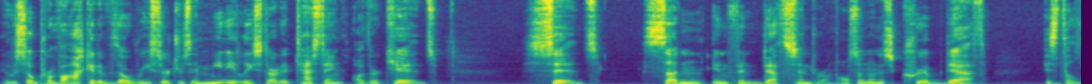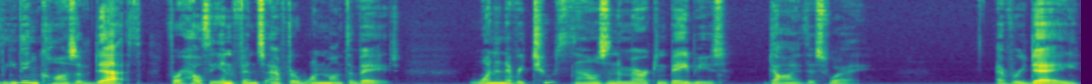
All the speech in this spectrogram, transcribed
It was so provocative, though, researchers immediately started testing other kids. SIDS, sudden infant death syndrome, also known as crib death, is the leading cause of death for healthy infants after one month of age. One in every 2,000 American babies die this way. Every day,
